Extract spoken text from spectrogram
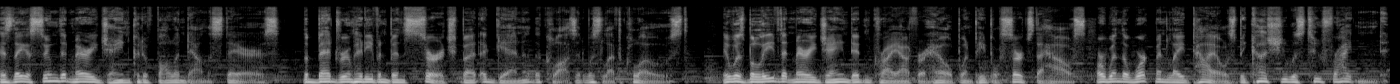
as they assumed that Mary Jane could have fallen down the stairs. The bedroom had even been searched, but again, the closet was left closed. It was believed that Mary Jane didn't cry out for help when people searched the house or when the workmen laid tiles because she was too frightened.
